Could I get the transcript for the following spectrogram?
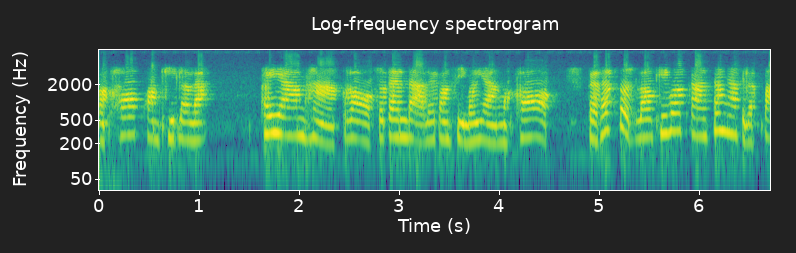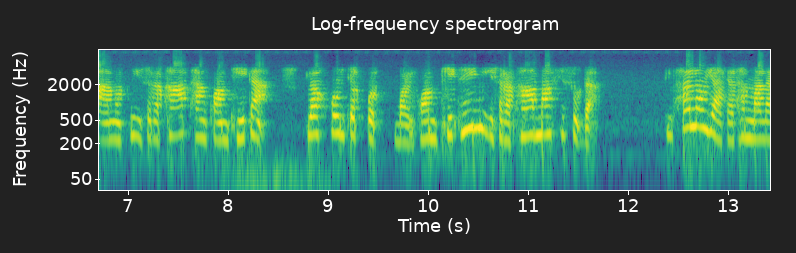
มาครอบความคิดแล้วละพยายามหากรอบ standard อะไรบางสิ่งบางอย่างมาครอบ แต่ถ้าเกิดเราคิดว่าการสร้างงานศิลปะมันคืออิสรภาพทางความคิดอะ เราควรจะปลดปล่อยความคิดให้มีอิสรภาพมากที่สุดอะถ้าเราอยากจะทำอะไร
